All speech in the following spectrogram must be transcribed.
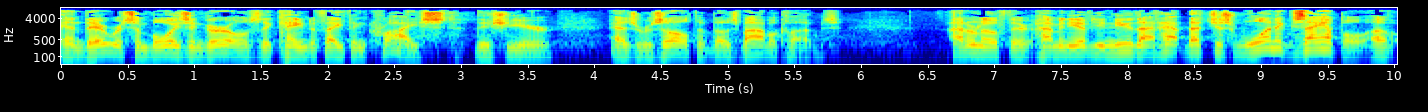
And there were some boys and girls that came to faith in Christ this year as a result of those Bible clubs. I don't know if there, how many of you knew that happened. That's just one example of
